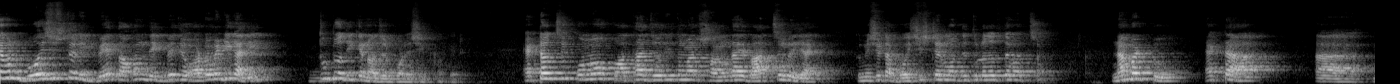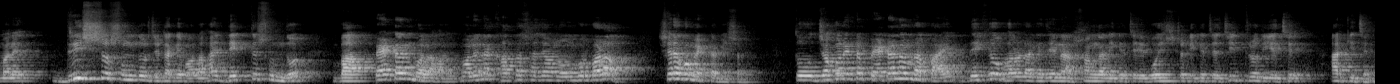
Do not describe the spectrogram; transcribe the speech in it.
যখন বৈশিষ্ট্য লিখবে, তখন দেখবে যে অটোমেটিক্যালি দুটো দিকে নজর পড়ে শিক্ষকের। একটা হচ্ছে কোনো কথা যদি তোমার সংজ্ঞায় বাদ চলে যায়, তুমি সেটা বৈশিষ্ট্যের মধ্যে তুলে ধরতে পারছ। নাম্বার টু একটা মানে দৃশ্য সুন্দর যেটাকে বলা হয়, দেখতে সুন্দর বা প্যাটার্ন বলা হয়, বলে না খাতা সাজাও, নম্বর বাড়াও, সেরকম একটা বিষয়। তো যখন একটা প্যাটার্ন আমরা পাই, দেখেও ভালো লাগে যে না, সংজ্ঞা লিখেছে, বৈশিষ্ট্য লিখেছে, চিত্র দিয়েছে, আর কি চাই?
